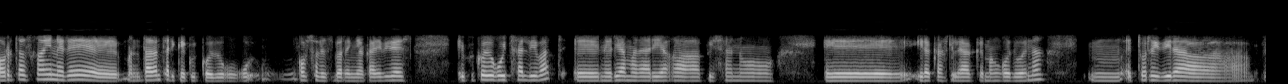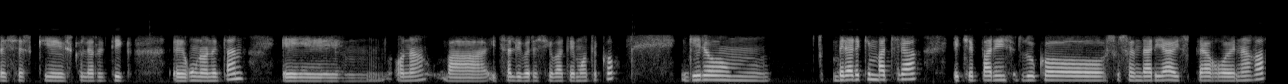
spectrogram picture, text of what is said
horretaz gain ere, dadantarik ekuiko dugu, gauza desberdinak, adibidez, ekuiko dugu itzaldi bat, e, nerea madariaga pisano e, irakasleak emango duena, mm, etorri dira preseski euskal herritik egun honetan, e, ona, ba, itzaldi berezi bat emoteko. Gero, mm, Berarekin batera, etxepare institutuko zuzendaria izpeagoenaga,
